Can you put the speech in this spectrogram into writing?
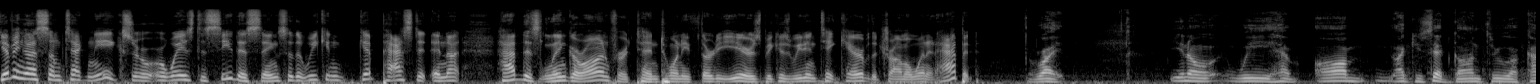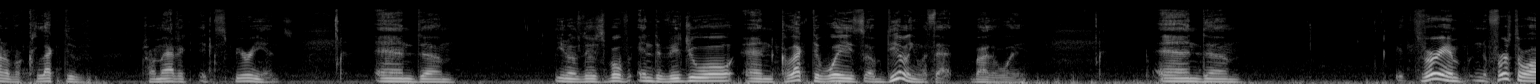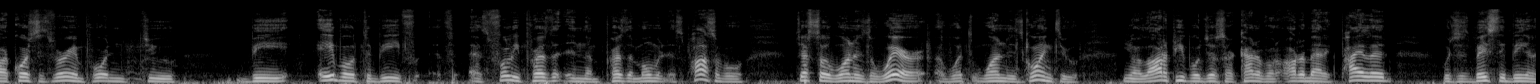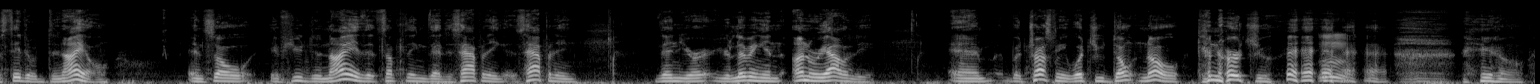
giving us some techniques or, or ways to see this thing so that we can get past it and not have this linger on for 10, 20, 30 years because we didn't take care of the trauma when it happened. Right. You know, we have all, like you said, gone through a kind of a collective traumatic experience. And, um, you know, there's both individual and collective ways of dealing with that, by the way. And um, it's very, first of all, of course, it's very important to be able to be f- f- as fully present in the present moment as possible just so one is aware of what one is going through. You know, a lot of people just are kind of on automatic pilot, which is basically being in a state of denial. And so, if you deny that something that is happening is happening, then you're you're living in unreality. And but trust me, what you don't know can hurt you. Mm. you know,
